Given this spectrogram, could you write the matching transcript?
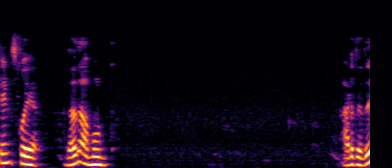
டென் ஸ்கொயர் அதாவது அமௌண்ட் அடுத்தது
